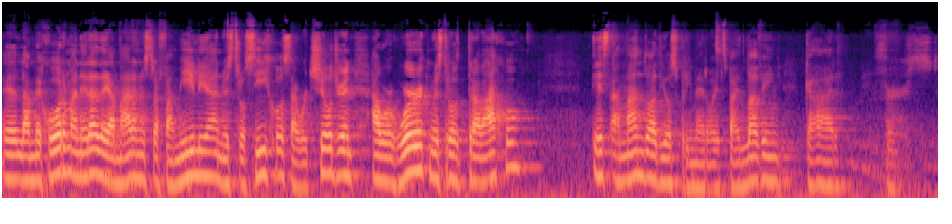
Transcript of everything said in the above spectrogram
eh, la mejor manera de amar a nuestra familia, nuestros hijos, our children, our work, nuestro trabajo, es amando a Dios primero. It's by loving God first.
